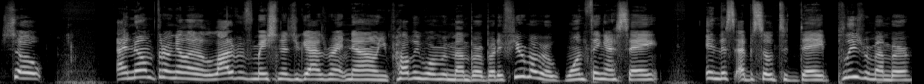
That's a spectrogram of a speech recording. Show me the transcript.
So I know I'm throwing out a lot of information at you guys right now, and you probably won't remember, but if you remember one thing I say in this episode today, please remember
